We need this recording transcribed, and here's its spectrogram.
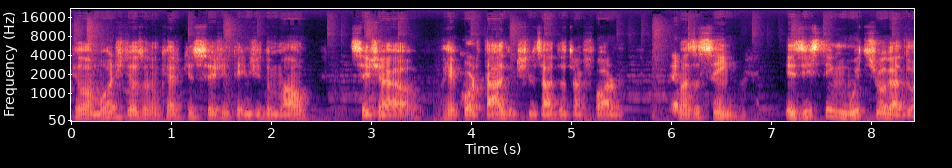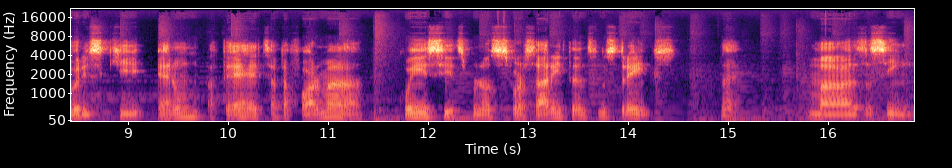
pelo amor de Deus, eu não quero que isso seja entendido mal, seja recortado, utilizado de outra forma. Mas assim, existem muitos jogadores que eram até, de certa forma, conhecidos por não se esforçarem tanto nos treinos, né? Mas, assim,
